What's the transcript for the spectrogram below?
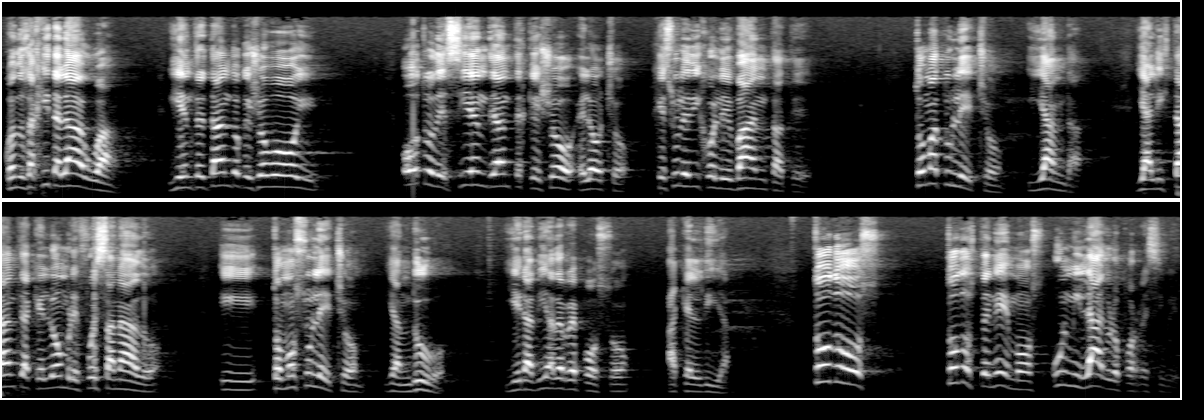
Cuando se agita el agua y entre tanto que yo voy, otro desciende antes que yo, el 8. Jesús le dijo, levántate, toma tu lecho y anda. Y al instante aquel hombre fue sanado y tomó su lecho y anduvo. Y era día de reposo aquel día. Todos, todos tenemos un milagro por recibir.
